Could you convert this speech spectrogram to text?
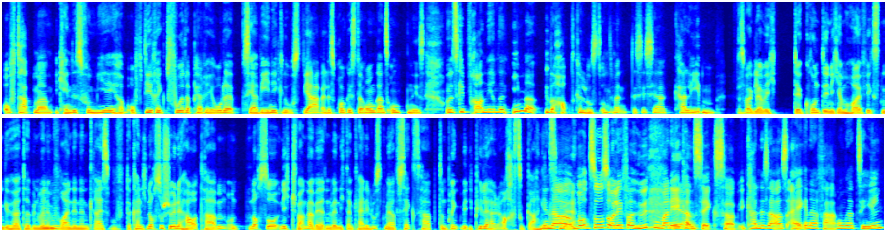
oft hat man, ich kenne das von mir, ich habe oft direkt vor der Periode sehr wenig Lust. Ja, weil das Progesteron ganz unten ist. Und es gibt Frauen, die haben dann immer überhaupt keine Lust. Und das ist ja kein Leben. Das war, glaube ich, der Grund, den ich am häufigsten gehört habe in meinem mhm. Freundinnenkreis. Da kann ich noch so schöne Haut haben und noch so nicht schwanger werden, wenn ich dann keine Lust mehr auf Sex habe, dann bringt mir die Pille halt auch so gar nichts genau. mehr. Genau, wozu soll ich verhüten, wenn ja. ich keinen Sex habe? Ich kann das auch aus eigener Erfahrung erzählen.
